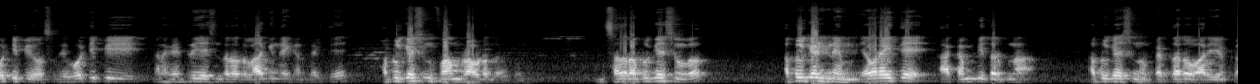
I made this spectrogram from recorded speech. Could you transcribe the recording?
ఓటీపీ వస్తుంది. ఓటీపీ కనుక ఎంట్రీ చేసిన తర్వాత లాగిన్ అయ్యి కనుక అయితే అప్లికేషన్ ఫామ్ రావడం జరుగుతుంది. సదరు అప్లికేషన్లో అప్లికెంట్ నేమ్ ఎవరైతే ఆ కమిటీ తరపున అప్లికేషన్ పెడతారో వారి యొక్క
